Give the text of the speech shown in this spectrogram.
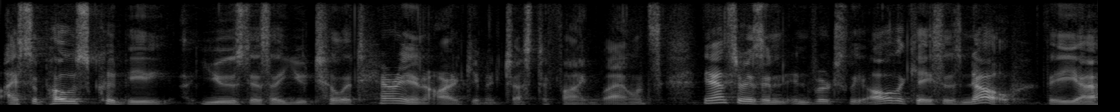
I suppose could be used as a utilitarian argument justifying violence? The answer is in, in virtually all the cases, no. The uh,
